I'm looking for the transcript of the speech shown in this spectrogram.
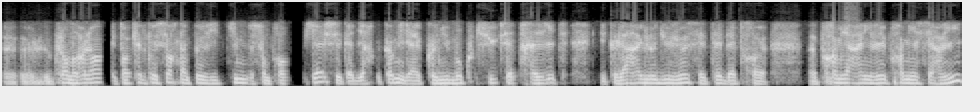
le, plan de relance est en quelque sorte un peu victime de son propre piège, c'est-à-dire que comme il a connu beaucoup de succès très vite et que la règle du jeu c'était d'être euh, premier arrivé, premier servi,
